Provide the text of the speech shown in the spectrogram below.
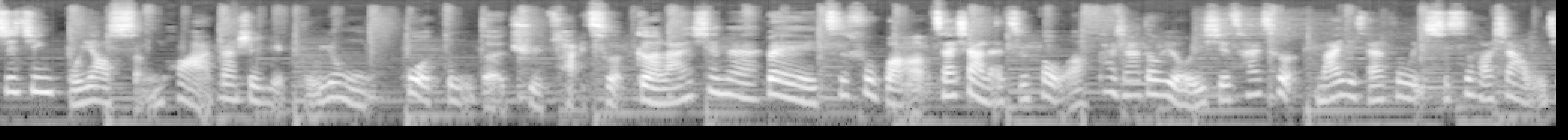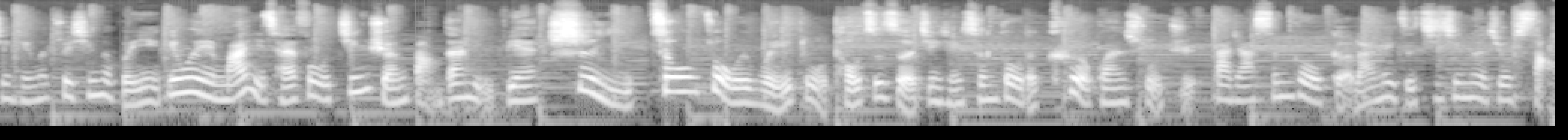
基金不要神话，但是也不用过度的去揣测。葛兰现在被支付宝摘下来之后啊，大家都有一些猜测。蚂蚁财富十四号下午进行了最新的回应，因为蚂蚁财富精选榜单里边是以周作为维度，投资者进行申购的客观数据，大家申购葛兰那只基金的就少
